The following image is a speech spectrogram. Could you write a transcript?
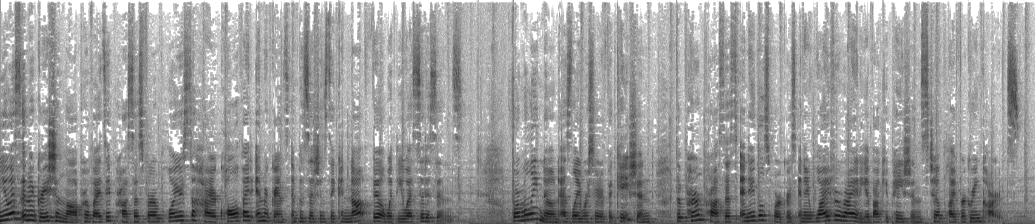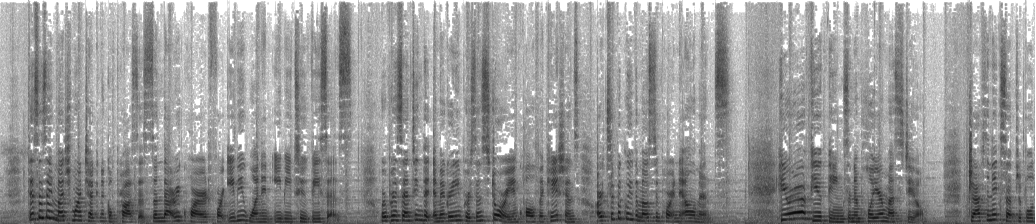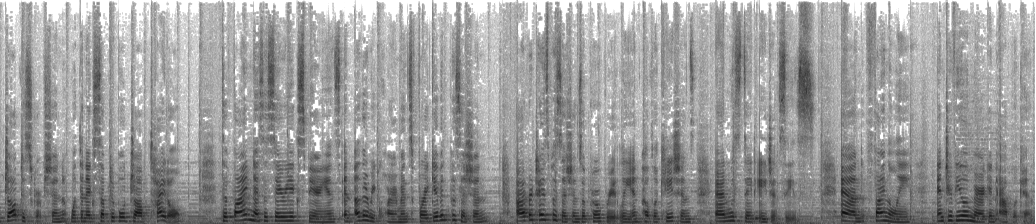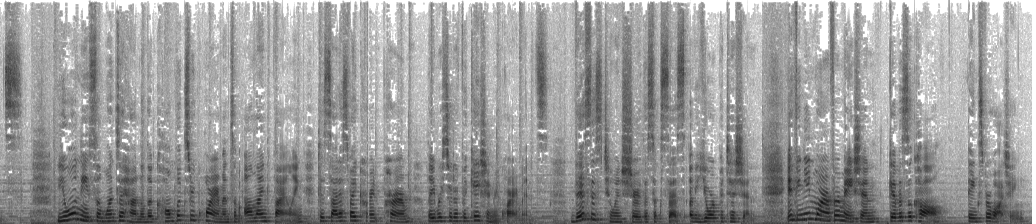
U.S. immigration law provides a process for employers to hire qualified immigrants in positions they cannot fill with U.S. citizens. Formerly known as labor certification, the PERM process enables workers in a wide variety of occupations to apply for green cards. This is a much more technical process than that required for EB1 and EB2 visas, where presenting the immigrating person's story and qualifications are typically the most important elements. Here are a few things an employer must do. Draft an acceptable job description with an acceptable job title. Define necessary experience and other requirements for a given position. Advertise positions appropriately in publications and with state agencies. And finally, interview American applicants. You will need someone to handle the complex requirements of online filing to satisfy current PERM labor certification requirements. This is to ensure the success of your petition. If you need more information, give us a call. Thanks for watching.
